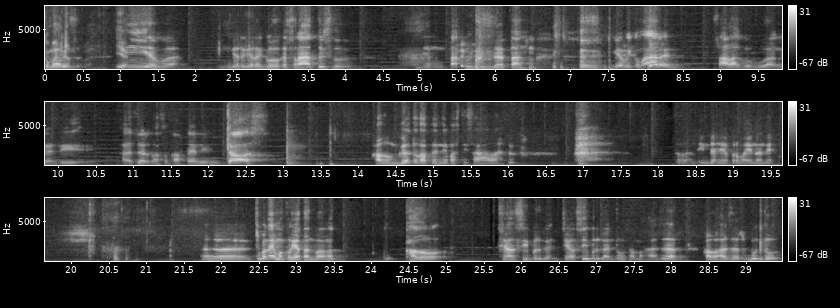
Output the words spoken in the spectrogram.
kemarin. Iya. Iya, Mbak. Gara-gara gol ke 100 tuh. Yang tak kunjung datang. Game kemarin. Salah gue buang ganti Hazard langsung kaptenin. Cos. Kalau enggak tuh kaptennya pasti salah tuh. Tuh indahnya permainannya. uh, cuman emang kelihatan banget kalau Chelsea berga Chelsea bergantung sama Hazard. Kalau Hazard buntu,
